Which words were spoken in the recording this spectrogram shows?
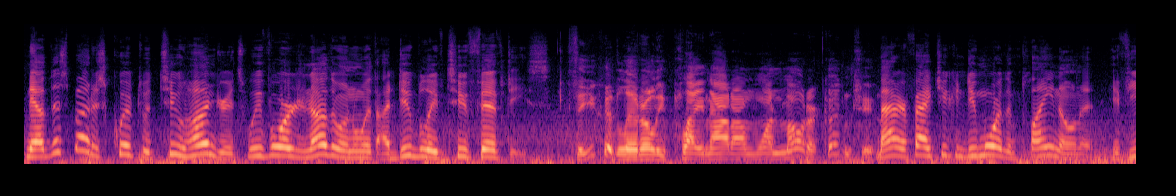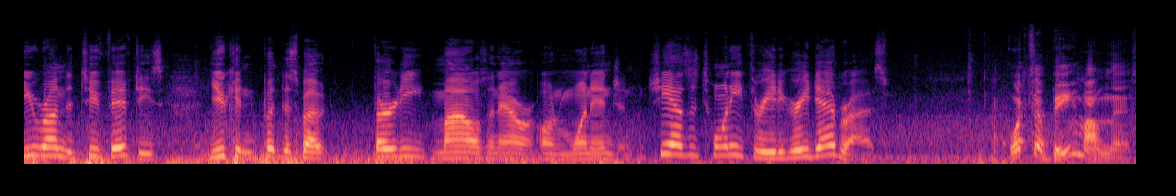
Now this boat is equipped with 200s. We've ordered another one with, I do believe, 250s. So you could literally plane out on one motor, couldn't you? Matter of fact, you can do more than plane on it. If you run the 250s, you can put this boat 30 miles an hour on one engine. She has a 23 degree dead rise. What's a beam on this?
